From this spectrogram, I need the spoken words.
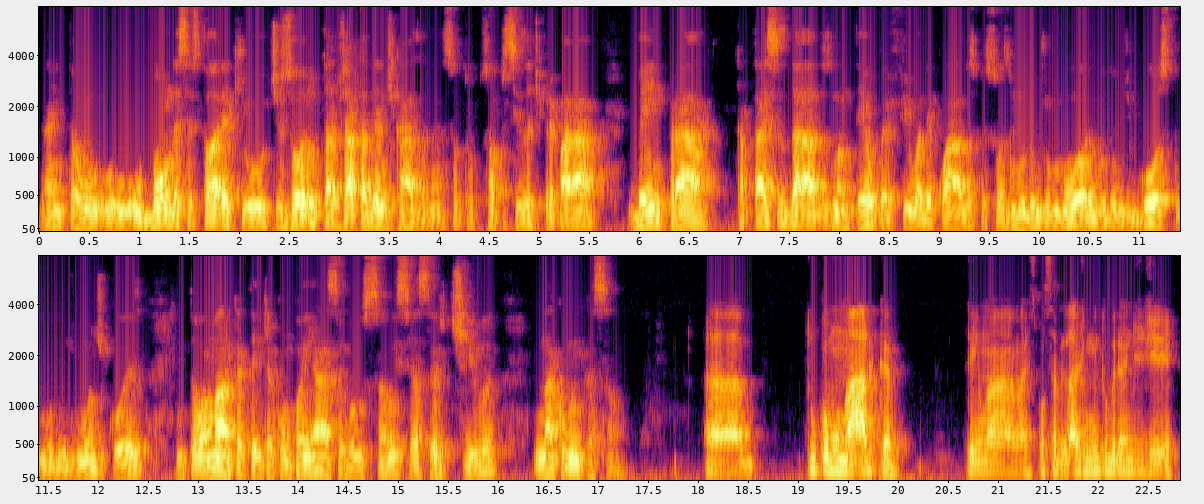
Né? Então, o, o, bom dessa história é que o tesouro tá, já está dentro de casa, né? só, tu, só precisa te preparar bem para captar esses dados, manter o perfil adequado, as pessoas mudam de humor, mudam de gosto, mudam de um monte de coisa, então a marca tem que acompanhar essa evolução e ser assertiva na comunicação uh, tu como marca tem uma, uma, responsabilidade muito grande de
